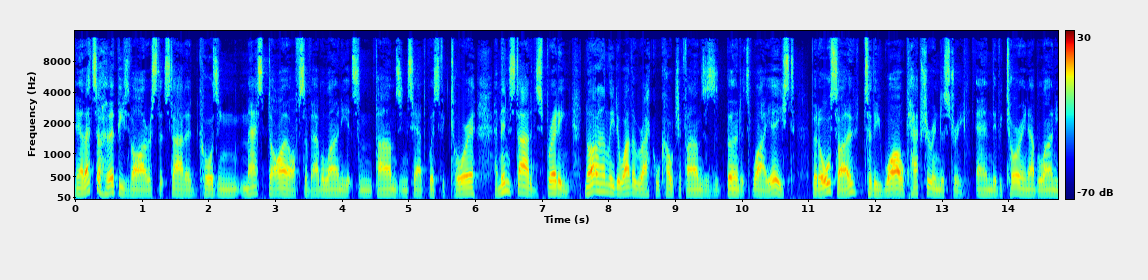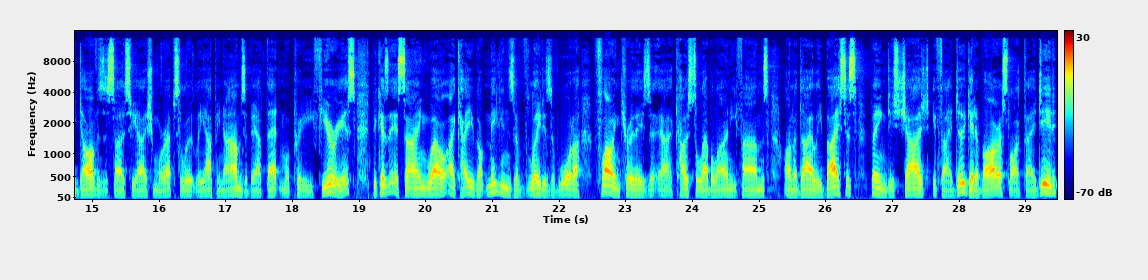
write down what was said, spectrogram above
Now, that's a herpes virus that started causing mass die offs of abalone at some farms in southwest Victoria and then started spreading not only to other aquaculture farms as it burnt its way east, but also to the wild capture industry. And the Victorian Abalone Divers Association were absolutely up in arms about that and were pretty furious because they're saying, well, okay, you've got millions of litres of water flowing through these uh, coastal abalone farms on a daily basis, being discharged. If they do get a virus like they did,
